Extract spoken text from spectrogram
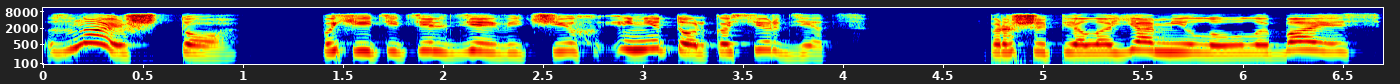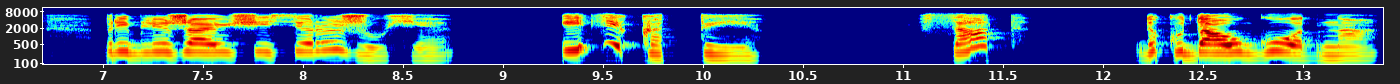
«Знаешь что, похититель девичьих и не только сердец!» Прошипела я, мило улыбаясь, приближающейся рыжухе. «Иди-ка ты!» «В сад? Да куда угодно!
